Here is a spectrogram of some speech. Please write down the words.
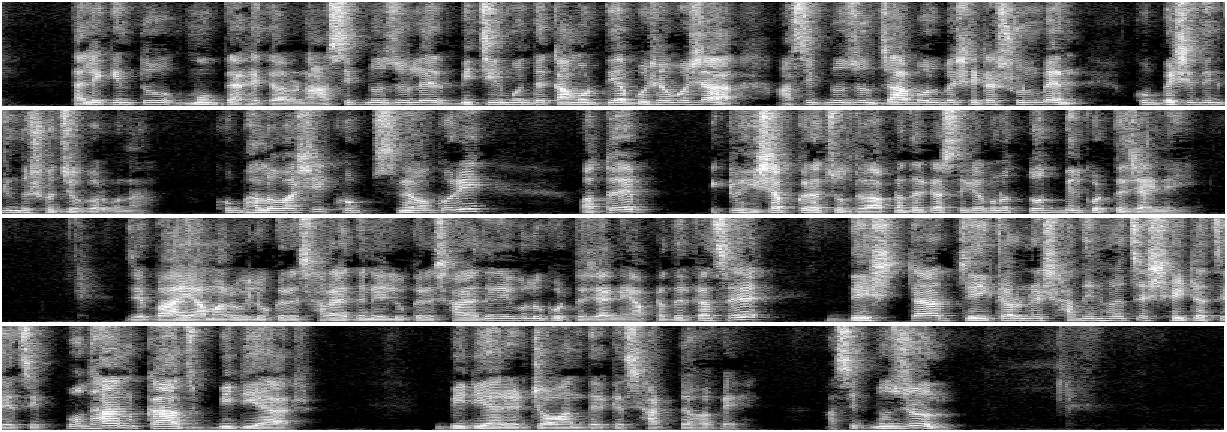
তাহলে কিন্তু মুখ দেখাইতে পারবে না। আসিফ নজরুলের বিচির মধ্যে কামড় দিয়া বসা বসা আসিফ নজরুল যা বলবে সেটা শুনবেন, খুব বেশি দিন কিন্তু সহ্য করব না। খুব ভালোবাসি, খুব স্নেহ করি, অতএব একটু হিসাব করে চলতে হবে। আপনাদের কাছ থেকে কোনো তদবির করতে যাই নেই। যে ভাই আমার ওই লোকের সারাই দেন, এই লোকের সারাই দেন, এগুলো করতে যায়নি আপনাদের কাছে দেশটা যেই কারণে স্বাধীন হয়েছে, সেইটা চেয়েছি। প্রধান কাজ বিডিআর। বিডিআর এর জওয়ানদেরকে ছাড়তে হবে। আসিফ নজরুল,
